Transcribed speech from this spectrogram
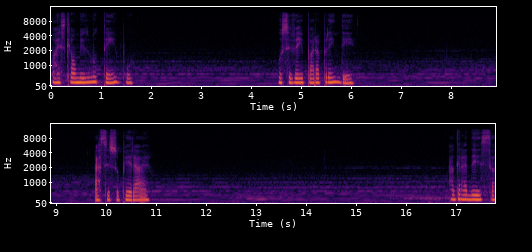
Mas que ao mesmo tempo você veio para aprender a se superar. Agradeça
